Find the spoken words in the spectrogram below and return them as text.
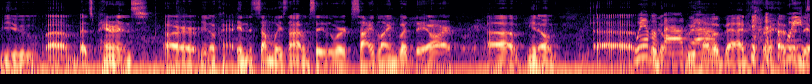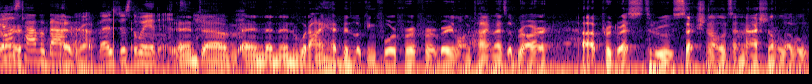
you um, as parents are, you know, in some ways, not even say the word sideline, but they are, uh, you know. Uh, we have we a bad We have a bad rap. we just have a bad, bad rap. rap. That's just the way it is. And, um, and, and and what I had been looking for for, for a very long time as Abrar uh, progressed through sectionals and national level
